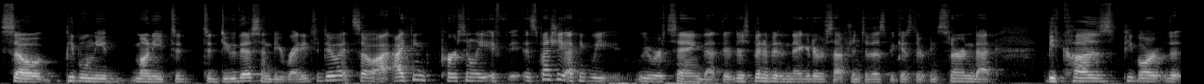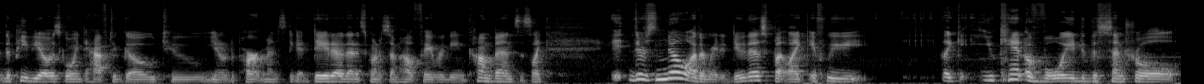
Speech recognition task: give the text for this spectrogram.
so people need money to, to do this and be ready to do it. So I, I think personally, if especially I think we we were saying that there, there's been a bit of negative reception to this because they're concerned that because people are the, the PBO is going to have to go to you know departments to get data that it's going to somehow favor the incumbents. It's like it, there's no other way to do this. But like if we like you can't avoid the central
